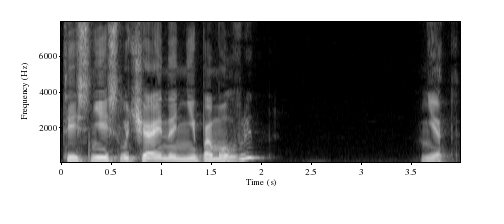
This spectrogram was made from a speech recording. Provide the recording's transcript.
«Ты с ней случайно не помолвлен?» «Нет».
